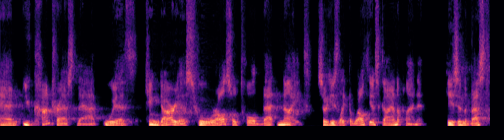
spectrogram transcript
And you contrast that with King Darius, who we're also told that night, so he's like the wealthiest guy on the planet. He's in the best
